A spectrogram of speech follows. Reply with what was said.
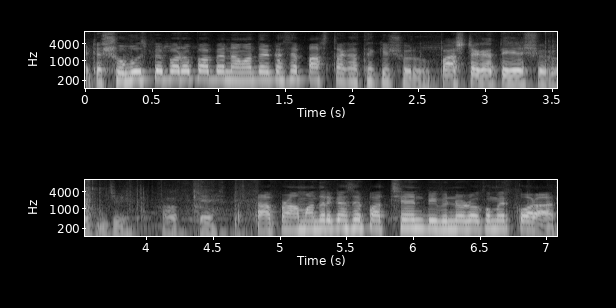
এটা সবুজ পেপারও পাবেন আমাদের কাছে পাঁচ টাকা থেকে শুরু। পাঁচ টাকা থেকে শুরু। জি। ওকে। তারপর আমাদের কাছে পাচ্ছেন বিভিন্ন রকমের করার।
